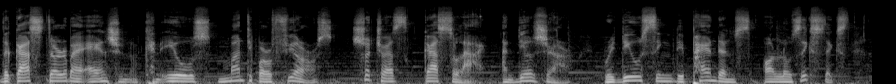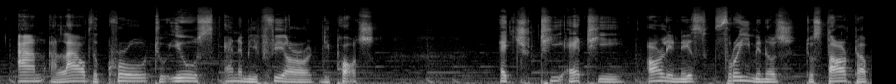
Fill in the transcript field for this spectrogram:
The gas turbine engine can use multiple fuels such as gasoline and diesel, reducing dependence on logistics and allow the crew to use enemy fuel depots. HT-80 only needs 3 minutes to start up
